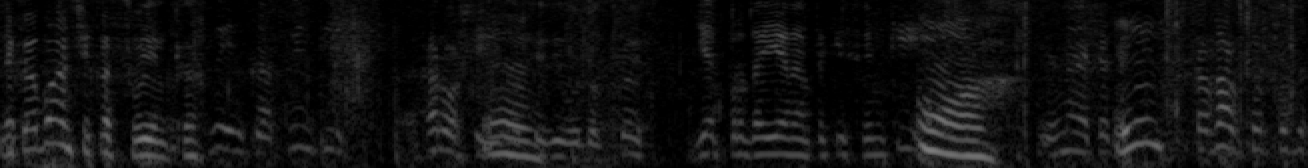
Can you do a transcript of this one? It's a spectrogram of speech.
Не кабанчик, а свинка. Свинка, свинки. Хороший mm. виводок. Той дід продає нам такі свинки. О, І знаєте, І? сказав, що под-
